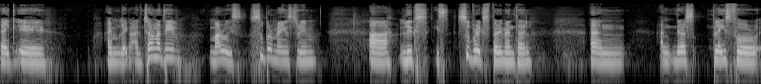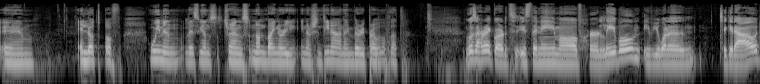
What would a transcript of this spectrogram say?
Like, uh, I'm like alternative, Maru is super mainstream, uh, is super experimental, and and there's place for um, a lot of women, lesbians, trans, non-binary in Argentina, and I'm very proud of that. Goza Records is the name of her label. If you want to check it out,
